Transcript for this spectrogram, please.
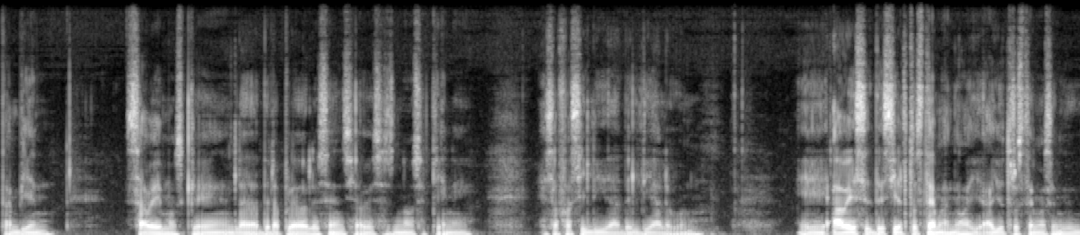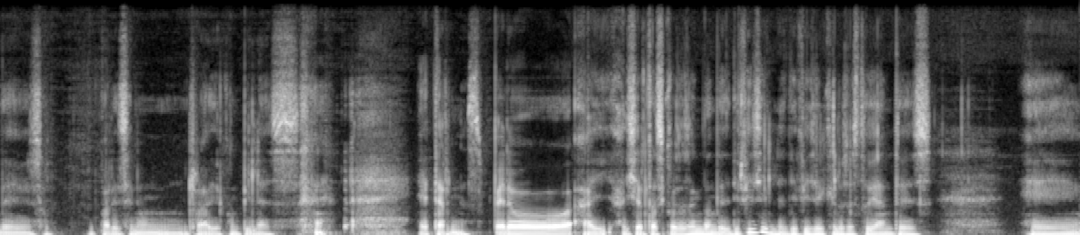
también sabemos que en la edad de la preadolescencia a veces no se tiene esa facilidad del diálogo, eh, a veces de ciertos temas, ¿no? Hay, hay otros temas en donde eso parece un radio con pilas eternas. Pero hay, ciertas cosas en donde es difícil, es difícil que los estudiantes eh,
